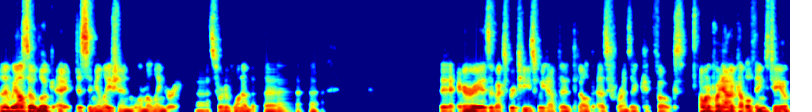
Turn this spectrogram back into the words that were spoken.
And then we also look at dissimulation or malingering. That's sort of one of the, the areas of expertise we have to develop as forensic folks. I want to point out a couple things to you.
